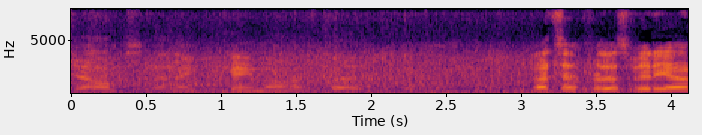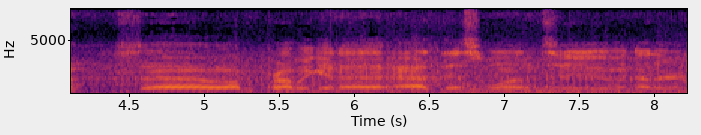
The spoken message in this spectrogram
jumps and then they came off. But that's it for this video. So I'm probably gonna add this one to another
